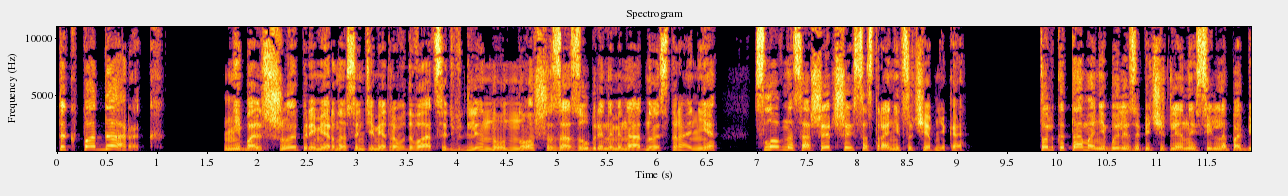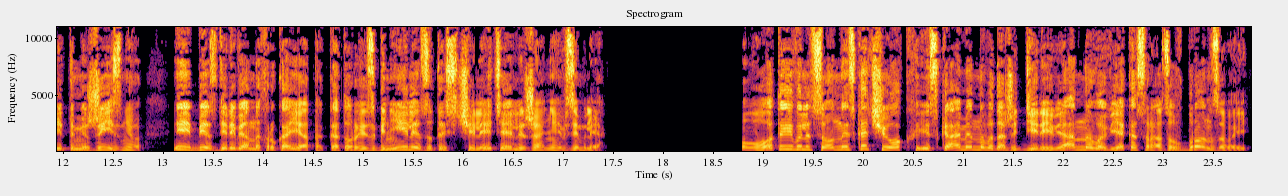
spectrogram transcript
так подарок. Небольшой, примерно сантиметров 20 в длину, нож с зазубринами на одной стороне – словно сошедшие со страниц учебника. Только там они были запечатлены сильно побитыми жизнью и без деревянных рукояток, которые сгнили за тысячелетия лежания в земле. Вот и эволюционный скачок из каменного, даже деревянного века сразу в бронзовый.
